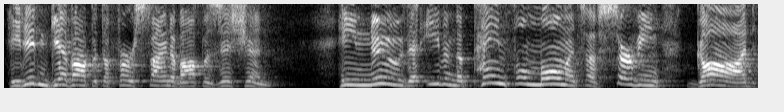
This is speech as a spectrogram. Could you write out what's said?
He didn't give up at the first sign of opposition. He knew that even the painful moments of serving God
